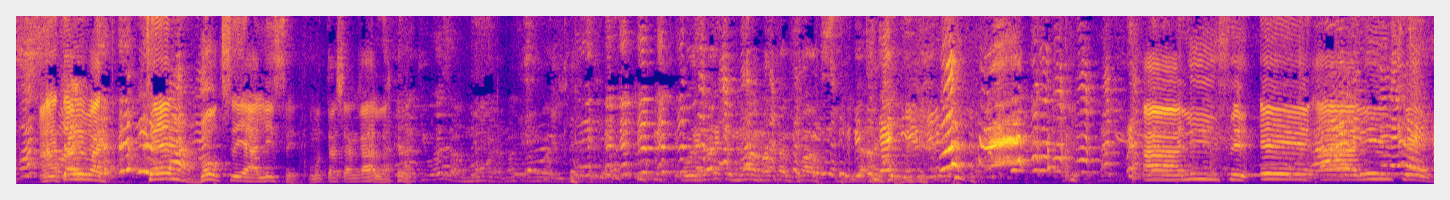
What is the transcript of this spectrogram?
first anataka beba 10 box ya Alice. Mtashangala. Akiweza moya maka wenzake moya maka fax. Alice, eh, Alice. Alice.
